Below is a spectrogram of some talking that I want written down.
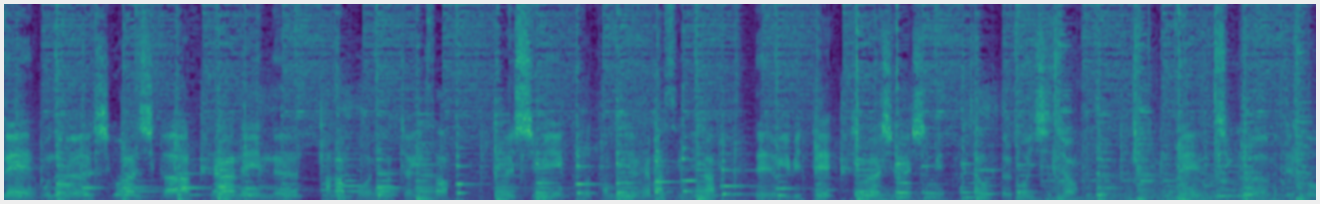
네, 오늘은 시골한 씨가 태안에 있는 파간포 해수장에서 열심히 금도 탐지기를 해봤습니다. 네, 여기 밑에 시골한 씨가 열심히 판자국들 보이시죠? 네, 지금 이제 또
